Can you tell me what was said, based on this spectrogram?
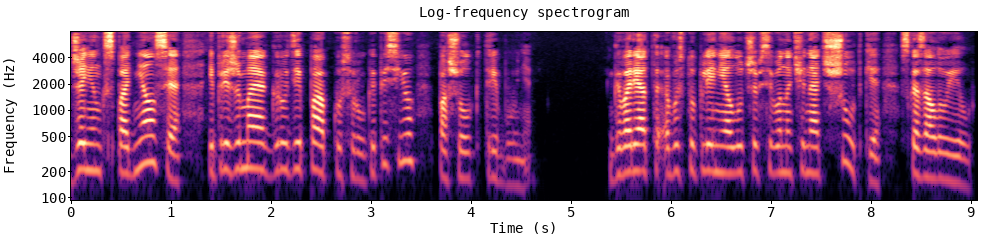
Дженнингс поднялся и, прижимая к груди папку с рукописью, пошел к трибуне. «Говорят, выступление лучше всего начинать с шутки», — сказал Уилл.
